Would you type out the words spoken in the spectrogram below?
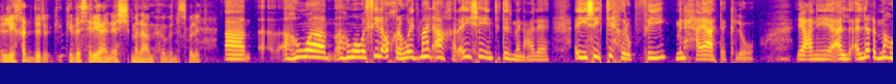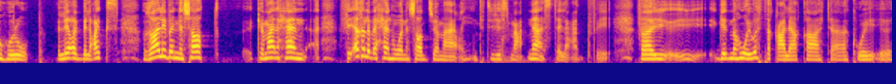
اللي يخدر كذا سريعا إيش ملامحه بالنسبة لك؟ آه هو هو وسيلة أخرى هو إدمان آخر. أي شيء أنت تدمن عليه أي شيء تهرب فيه من حياتك له. يعني اللعب ما هو هروب. اللعب بالعكس غالبا نشاط كمان أحيانا في أغلب الأحيان هو نشاط جماعي أنت تجلس مع ناس تلعب في فقد ما هو يوثق علاقاتك وي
